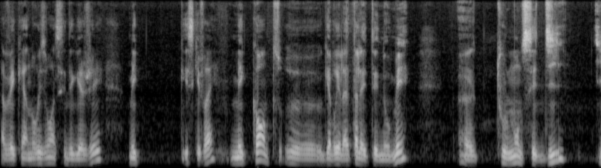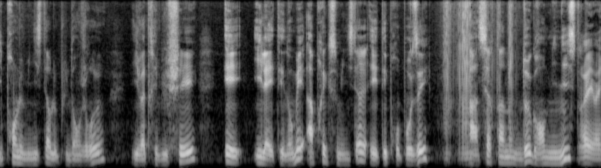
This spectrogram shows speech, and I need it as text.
avec un horizon assez dégagé, mais et ce qui est vrai, mais quand euh, Gabriel Attal a été nommé, euh, tout le monde s'est dit, il prend le ministère le plus dangereux, il va trébucher, et il a été nommé après que ce ministère ait été proposé à un certain nombre de grands ministres Oui, oui.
